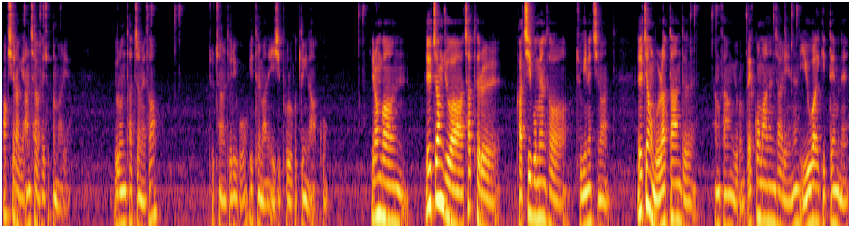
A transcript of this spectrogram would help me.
확실하게 안착을 해줬단 말이에요 요런 타점에서 추천을 드리고 이틀 만에 20% 급등이 나왔고 이런 건 일정주와 차트를 같이 보면서 주긴 했지만 일정을 몰랐다 한들 항상 이런 빼꼼하는 자리에는 이유가 있기 때문에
